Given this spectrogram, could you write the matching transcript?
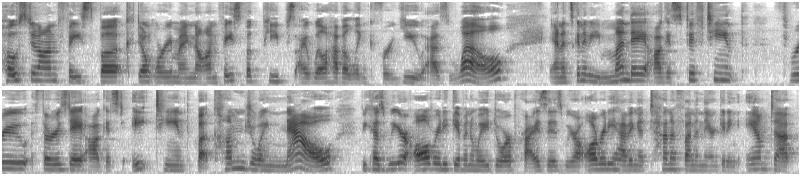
hosted on Facebook. Don't worry, my non Facebook peeps, I will have a link for you as well. And it's going to be Monday, August 15th through Thursday, August 18th. But come join now because we are already giving away door prizes. We are already having a ton of fun in there, getting amped up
